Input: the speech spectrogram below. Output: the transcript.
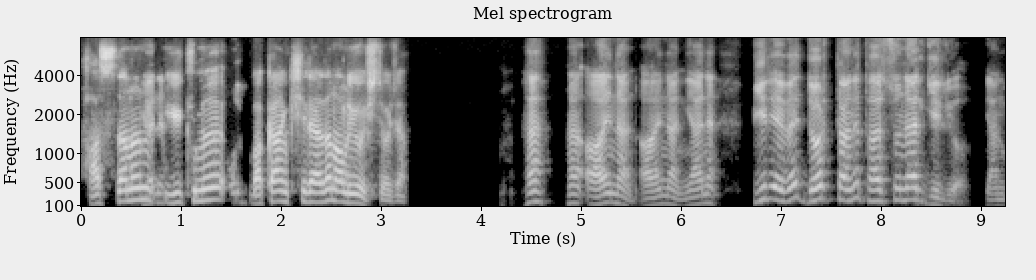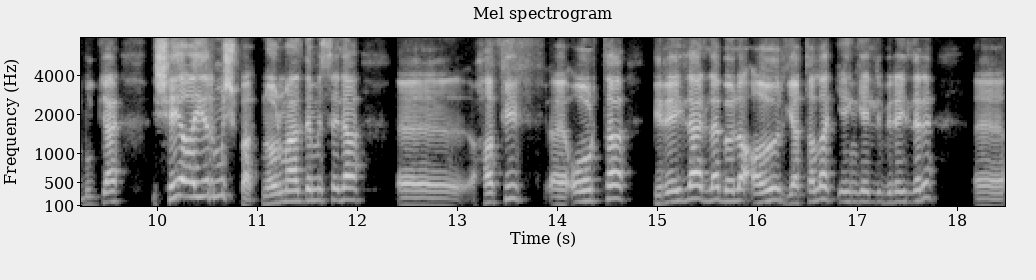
Hastanın Yani- yükünü bakan kişilerden alıyor işte hocam. Heh, heh, aynen aynen yani bir eve dört tane personel geliyor. Yani bu gel şeyi ayırmış bak normalde mesela e, hafif e, orta bireylerle böyle ağır yatalak engelli bireyleri e,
